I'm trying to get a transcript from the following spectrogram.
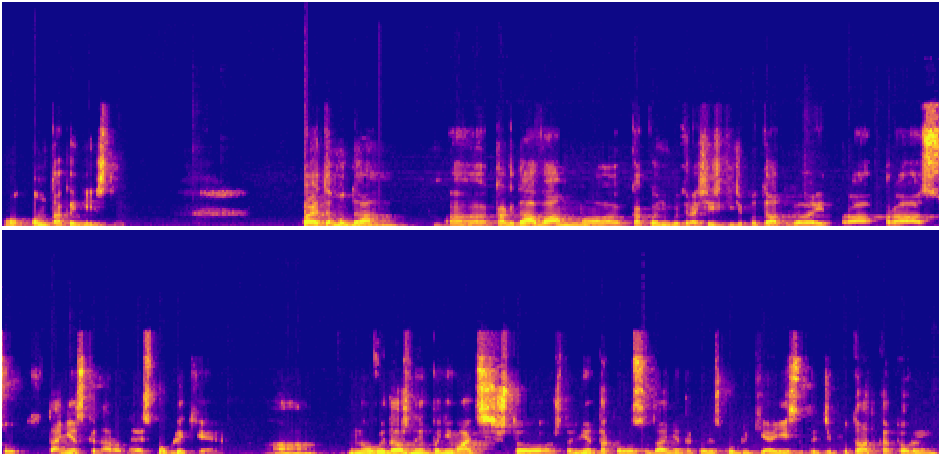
Он, он так и действует. Поэтому да, э, когда вам э, какой-нибудь российский депутат говорит про, про суд Донецкой Народной Республики, а, но вы должны понимать, что, что нет такого суда, нет такой республики, а есть этот депутат, который,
